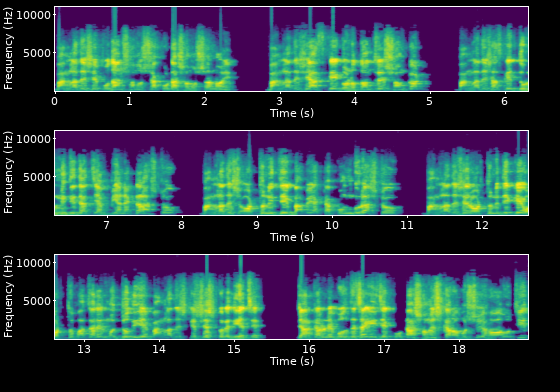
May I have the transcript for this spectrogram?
বাংলাদেশের প্রধান সমস্যা কোটা সমস্যা নয়। বাংলাদেশে আজকে গণতন্ত্রের সংকট, বাংলাদেশ আজকে দুর্নীতিতে চ্যাম্পিয়ন একটা রাষ্ট্র, বাংলাদেশ অর্থনৈতিকভাবে একটা পঙ্গু রাষ্ট্র, বাংলাদেশের অর্থনীতিকে অর্থ পাচারের মধ্য দিয়ে বাংলাদেশকে শেষ করে দিয়েছে। যার কারণে বলতে চাই, এই যে কোটা সংস্কার অবশ্যই হওয়া উচিত।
